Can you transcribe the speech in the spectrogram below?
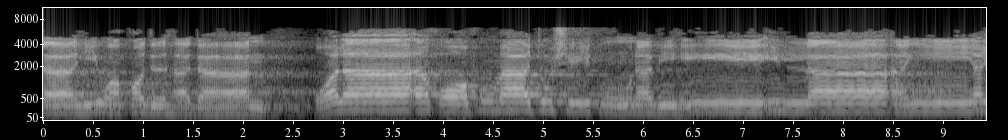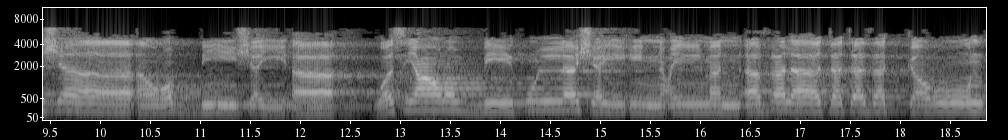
الله وقد هدان. ولا أخاف ما تشركون به إلا أن يشاء ربي شيئا. وسع ربي كل شيء علما أفلا تتذكرون؟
